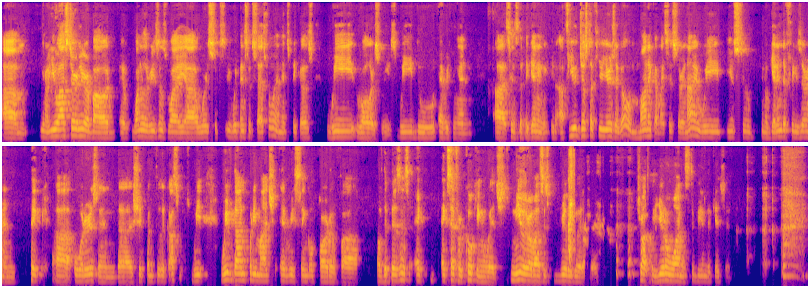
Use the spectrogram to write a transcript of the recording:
Um, you know, you asked earlier about uh, one of the reasons why we're we've been successful, and it's because we roll our sleeves. We do everything, and uh, since the beginning. You know, a few just a few years ago, Monica, my sister, and I, we used to you know get in the freezer and pick uh, orders and uh, ship them to the customers. We we've done pretty much every single part of uh, of the business ex- except for cooking, which neither of us is really good at. It. Trust me, you don't want us to be in the kitchen.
